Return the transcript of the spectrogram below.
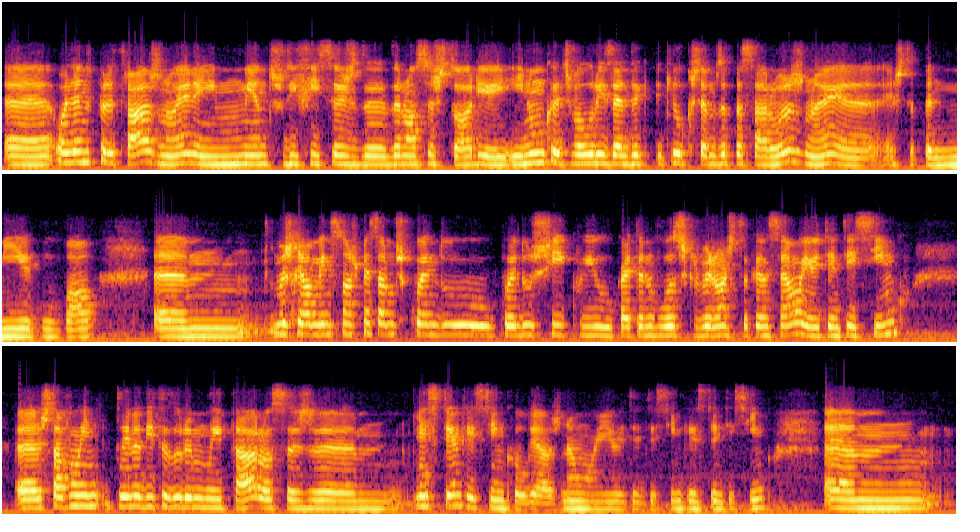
Uh, olhando para trás, não é? Em momentos difíceis de, da nossa história e, nunca desvalorizando aquilo que estamos a passar hoje, não é? Esta pandemia global. Um, mas realmente, se nós pensarmos quando, quando o Chico e o Caetano Veloso escreveram esta canção, em 85, Uh, estavam em plena ditadura militar, ou seja, um, em 75, aliás, não em 85, em 75. Um,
